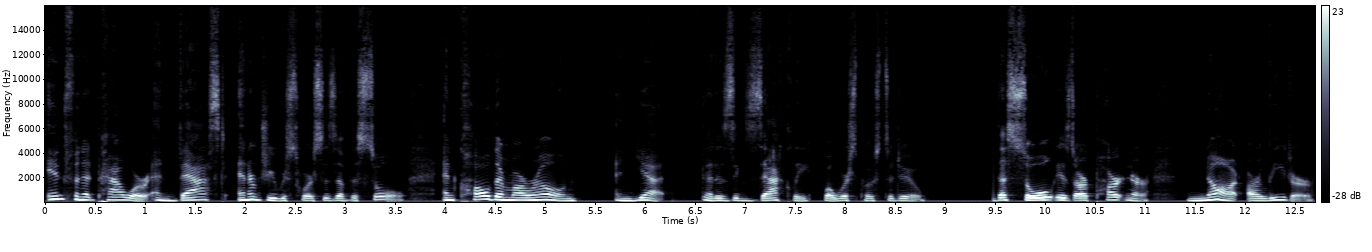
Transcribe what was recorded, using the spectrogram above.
infinite power and vast energy resources of the soul and call them our own? And yet, that is exactly what we're supposed to do. The soul is our partner, not our leader.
